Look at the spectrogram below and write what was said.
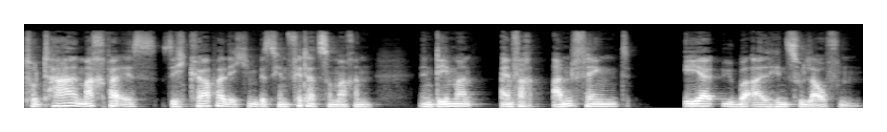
total machbar ist, sich körperlich ein bisschen fitter zu machen, indem man einfach anfängt, eher überall hinzulaufen,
